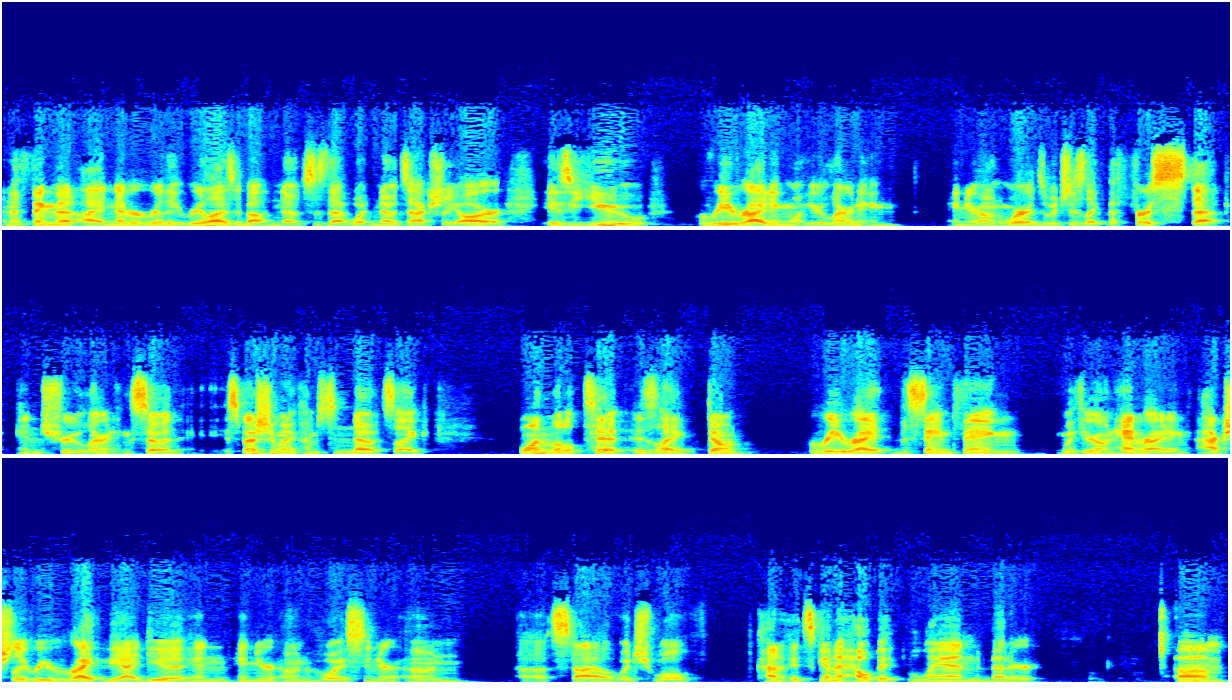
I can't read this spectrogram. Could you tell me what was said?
And the thing that I never really realized about notes is that what notes actually are is you rewriting what you're learning in your own words, which is like the first step in true learning. So, especially when it comes to notes, like one little tip is like don't rewrite the same thing with your own handwriting. Actually, rewrite the idea in in your own voice, in your own uh, style, which will kind of it's going to help it land better. Um,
